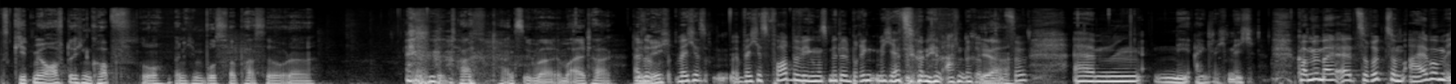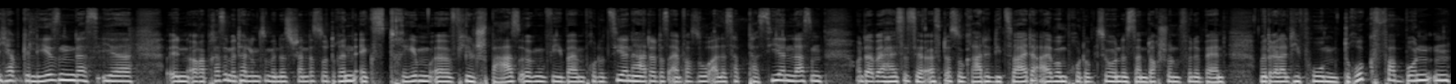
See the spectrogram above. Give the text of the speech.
Es geht mir oft durch den Kopf, so wenn ich einen Bus verpasse oder so tag, tagsüber im Alltag. Also? Welches, welches Fortbewegungsmittel bringt mich jetzt zu den anderen? Ja. Weißt du? ähm, nee, eigentlich nicht. Kommen wir mal äh, zurück zum Album. Ich habe gelesen, dass ihr in eurer Pressemitteilung zumindest stand das so drin, extrem äh, viel Spaß irgendwie beim Produzieren hatte, das einfach so alles hat passieren lassen. Und dabei heißt es ja öfters so, gerade die zweite Albumproduktion ist dann doch schon für eine Band mit relativ hohem Druck verbunden.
